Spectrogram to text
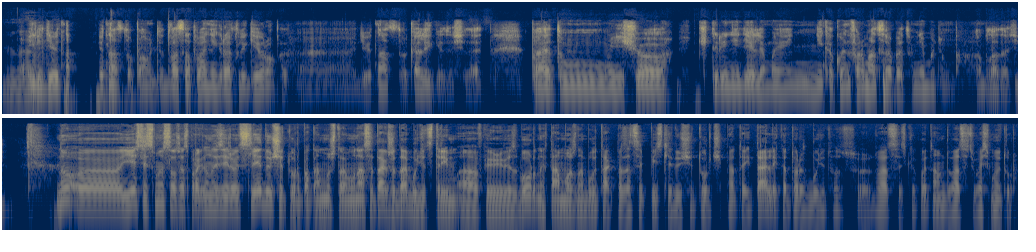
Да. Или 19, 19 по-моему, 20 они играют в Лиге Европы. 19 э, коллегия заседает. Поэтому еще 4 недели мы никакой информации об этом не будем обладать. Ну, э, есть ли смысл сейчас прогнозировать следующий тур, потому что у нас и так же, да, будет стрим э, в перерыве сборных, там можно будет так позацепить следующий тур чемпионата Италии, который будет вот 20, какой там, 28 тур.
